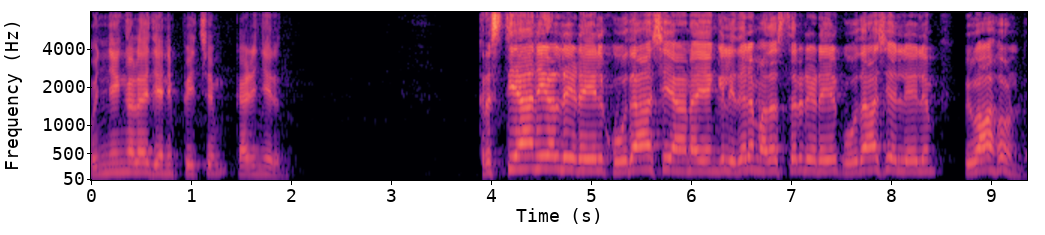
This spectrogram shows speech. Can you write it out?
കുഞ്ഞുങ്ങളെ ജനിപ്പിച്ചും കഴിഞ്ഞിരുന്നു. ക്രിസ്ത്യാനികളുടെ ഇടയിൽ കൂതാശയാണ് എങ്കിൽ ഇതര മതസ്ഥരുടെ ഇടയിൽ കൂതാശയല്ലേലും വിവാഹമുണ്ട്.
